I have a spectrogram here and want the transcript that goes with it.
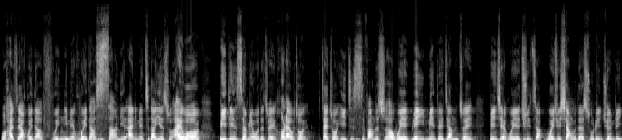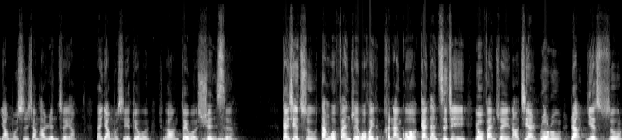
我还是要回到福音里面，回到上帝的爱里面，知道耶稣爱我，必定赦免我的罪。后来我做在做医治释放的时候，我也愿意面对这样的罪，并且我也去找，我也去向我的属灵权柄杨牧师向他认罪啊。那杨牧师也对我啊对我宣誓，感谢主。当我犯罪，我会很难过，感叹自己又犯罪，然后竟然落入让耶稣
